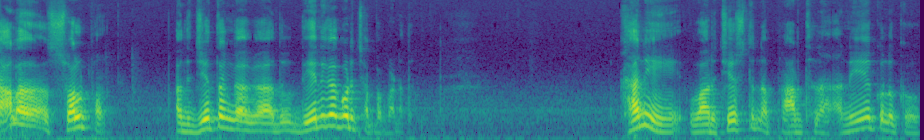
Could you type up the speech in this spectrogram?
చాలా స్వల్పం. అది జీతంగా కాదు దేనిగా కూడా చెప్పబడదు. కానీ వారు చేస్తున్న ప్రార్థన అనేకులకు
